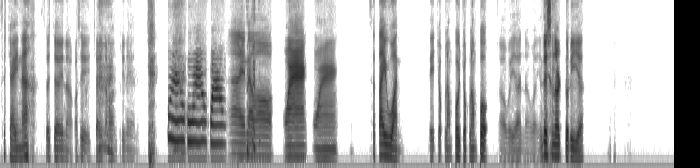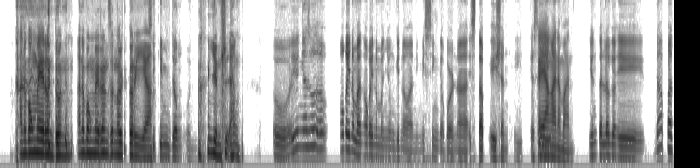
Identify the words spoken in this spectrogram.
Sa China. Sa China kasi China country na yan. eh. Ay, nako. Quack, quack. Sa Taiwan. De, joke lang po, joke lang po. Away yan, away. Hindi sa North Korea, Ano bang meron dun? Ano bang meron sa North Korea? si Kim Jong Un. Yun lang. Oh, ayun nga so okay naman, okay naman yung ginawa ni Miss Singapore na Stop Asian Hate kasi Kaya nga naman. yun talaga eh dapat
